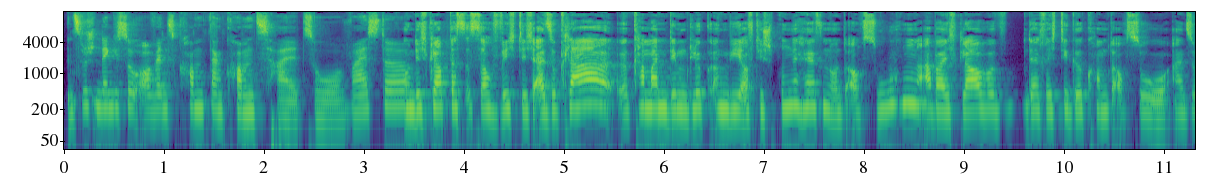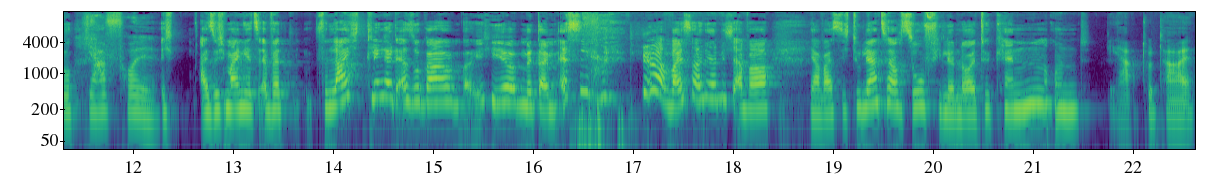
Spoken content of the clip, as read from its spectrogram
inzwischen denke ich so, oh, wenn es kommt, dann kommt's halt so, weißt du? Und ich glaube, das ist auch wichtig. Also klar äh, kann man dem Glück irgendwie auf die Sprünge helfen und auch suchen, aber ich glaube, der Richtige kommt auch so. Also ja, voll. Ich also ich meine jetzt, er wird, vielleicht klingelt er sogar hier mit deinem Essen. ja, weiß er ja nicht, aber ja, weiß ich, du lernst ja auch so viele Leute kennen und. Ja, total.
